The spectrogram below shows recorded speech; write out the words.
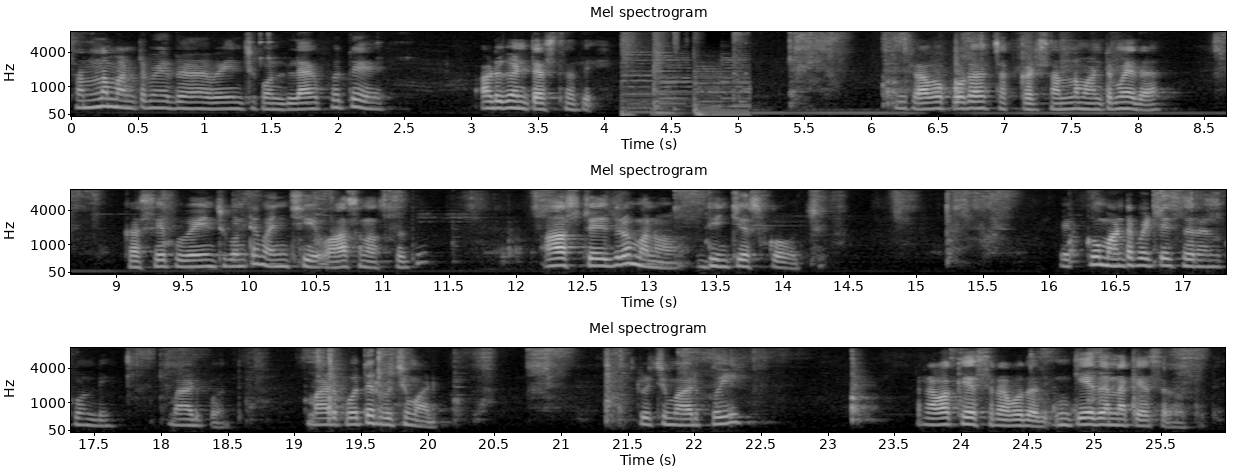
సన్న మంట మీద వేయించుకోండి లేకపోతే అడుగంటేస్తుంది. ఈ రవ్వ కూడా చక్కటి సన్న మంట మీద కాసేపు వేయించుకుంటే మంచి వాసన వస్తుంది. ఆ స్టేజ్లో మనం దించేసుకోవచ్చు. ఎక్కువ మంట పెట్టేశారనుకోండి మాడిపోద్ది. మాడిపోతే రుచి మాడి రుచి మాడిపోయి రవ కేసరి అవ్వదు అది. ఇంకేదన్నా కేసరి అవుతుంది.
